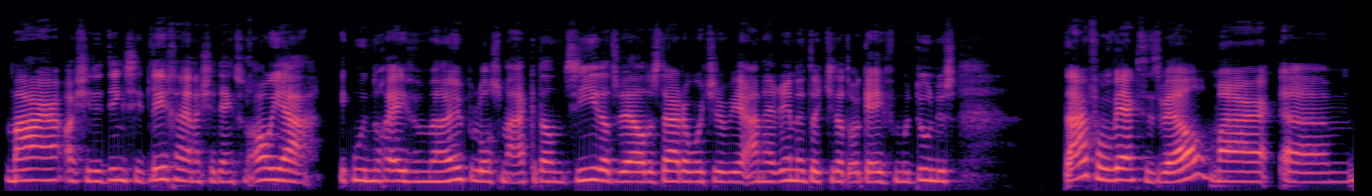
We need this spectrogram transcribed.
Maar als je dit ding ziet liggen en als je denkt van, oh ja, ik moet nog even mijn heupen losmaken, dan zie je dat wel. Dus daardoor word je er weer aan herinnerd dat je dat ook even moet doen. Dus daarvoor werkt het wel. Maar ehm,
